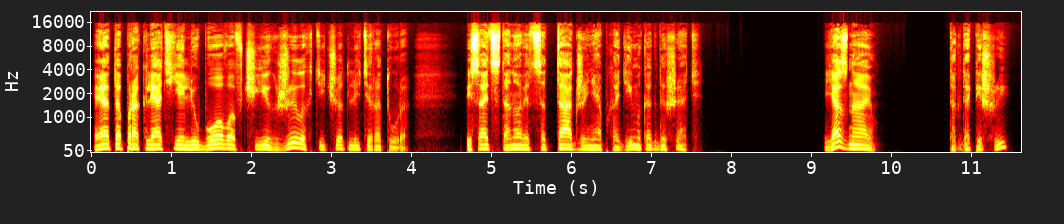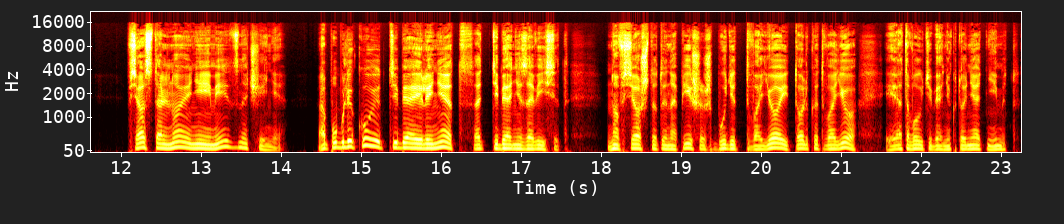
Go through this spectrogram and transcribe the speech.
Это проклятие любого, в чьих жилах течет литература. Писать становится так же необходимо, как дышать. Я знаю. Тогда пиши. Все остальное не имеет значения. Опубликуют тебя или нет, от тебя не зависит. Но все, что ты напишешь, будет твое и только твое, и этого у тебя никто не отнимет.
